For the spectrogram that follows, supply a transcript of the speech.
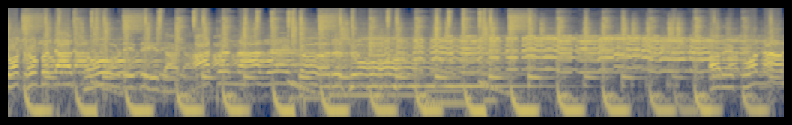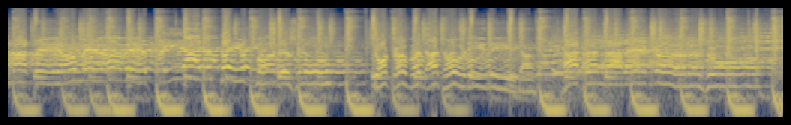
શોખ બધા છોડી દીધા. હાથ ના રે અરે કોના માટે અમે હવે તૈયાર થઈ ફરશું? શોખ બધા છોડી દીધા. હાથ ના કરશું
